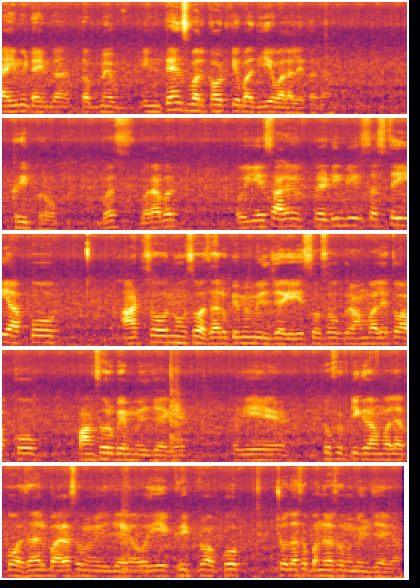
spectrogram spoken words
टाइम ही टाइम था, तब मैं इंटेंस वर्कआउट के बाद ये वाला लेता था क्रिप प्रो बस, बराबर। तो ये सारे क्रेटिन भी सस्ते ही आपको 800 900 हज़ार रुपये में मिल जाएगी। ये 100 100 ग्राम वाले तो आपको 500 रुपये में मिल जाएँगे। और ये 250 ग्राम वाले आपको हज़ार बारह सौ में मिल जाएगा। और ये क्रिप प्रो आपको 1400 1500 में मिल जाएगा।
